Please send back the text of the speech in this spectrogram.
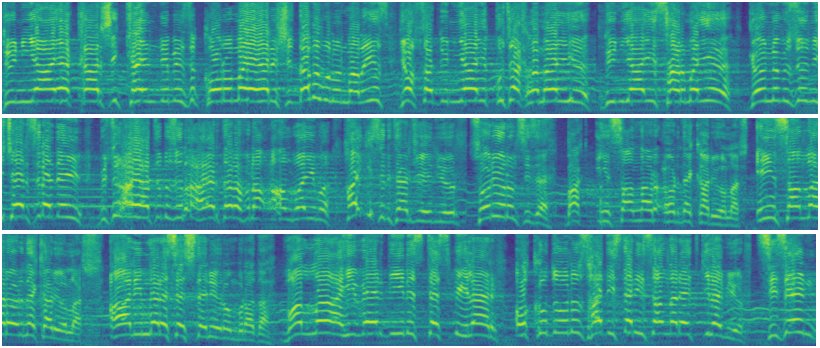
dünyaya karşı kendimizi koruma yarışında mı bulunmalıyız? Yoksa dünyayı kucaklamayı, dünyayı sarmayı, gönlümüzün içerisine değil, bütün hayatımızın her tarafına almayı mı? Hangisini tercih ediyor? Soruyorum size. Bak insanlar örnek arıyorlar. İnsanlar örnek arıyorlar. Alimlere sesleniyorum burada. Vallahi verdiğiniz tesbihler, okuduğunuz hadisler insanları etkilemiyor. Sizin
